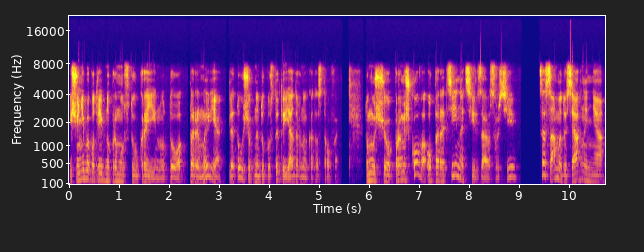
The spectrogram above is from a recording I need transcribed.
і що ніби потрібно примусити Україну до перемир'я для того, щоб не допустити ядерної катастрофи. Тому що проміжкова операційна ціль зараз Росії це саме досягнення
